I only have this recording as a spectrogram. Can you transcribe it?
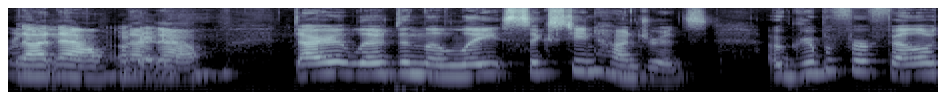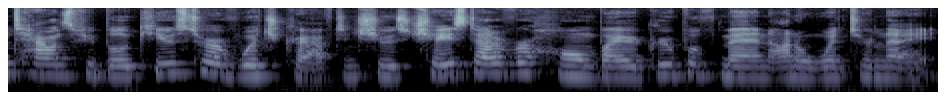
Not now. okay. Not now. Dyer lived in the late 1600s. A group of her fellow townspeople accused her of witchcraft, and she was chased out of her home by a group of men on a winter night.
